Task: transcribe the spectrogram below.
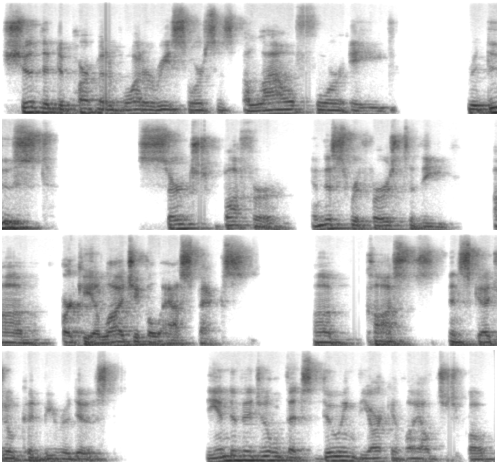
should the Department of Water Resources allow for a reduced search buffer, and this refers to the um, archaeological aspects. Um, costs and schedule could be reduced. The individual that's doing the archaeological,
